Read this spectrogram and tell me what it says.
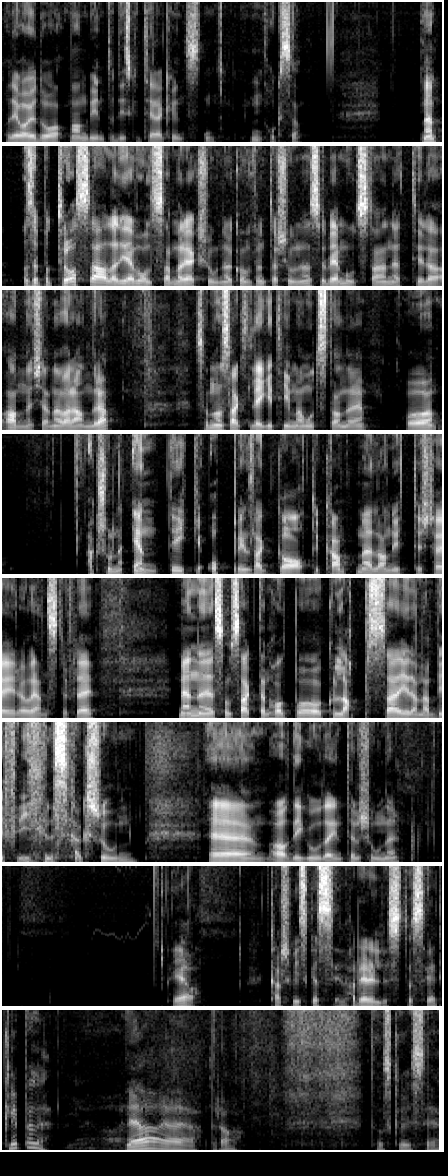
Og det var jo da man begynte å diskutere kunsten mm, også. Men altså, på tross av alle de voldsomme reaksjoner og konfrontasjoner så ble motstanderne nødt til å anerkjenne hverandre som noen slags legitime motstandere. Og aksjonen endte ikke opp i en slags gatekamp mellom ytterst høyre og venstrefløy. Men eh, som sagt, den holdt på å kollapse i denne befrielseaksjonen eh, av de gode intensjoner. Ja, kanskje vi skal se Har dere lyst til å se et klipp, eller? Ja, ja, ja. Bra. Da skal vi se.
